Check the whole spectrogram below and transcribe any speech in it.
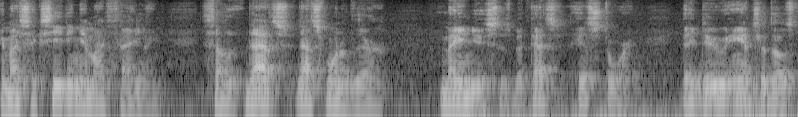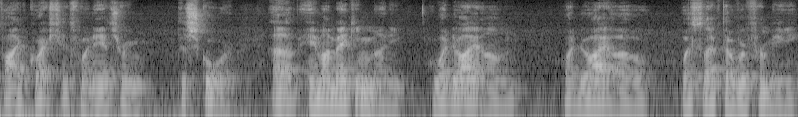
Am I succeeding? Am I failing? So that's that's one of their main uses, but that's historic. They do answer those five questions when answering the score of Am I making money? What do I own? What do I owe? What's left over for me?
